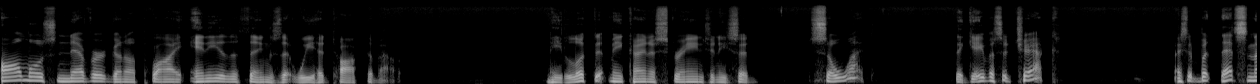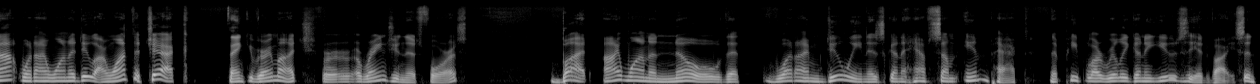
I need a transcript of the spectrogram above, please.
almost never going to apply any of the things that we had talked about. And he looked at me kind of strange and he said, So what? They gave us a check. I said, But that's not what I want to do. I want the check. Thank you very much for arranging this for us. But I want to know that what I'm doing is going to have some impact that people are really going to use the advice. And,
